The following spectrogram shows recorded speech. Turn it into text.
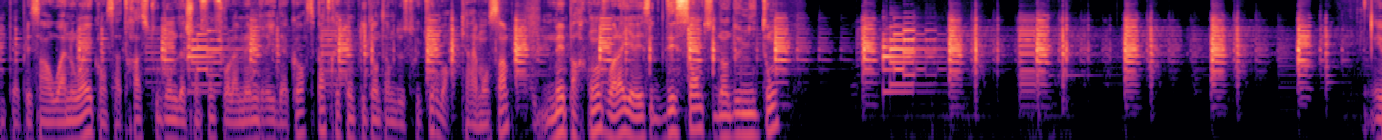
On peut appeler ça un one way quand ça trace tout le long de la chanson sur la même grille d'accords. C'est pas très compliqué en termes de structure, voire carrément simple. Mais par contre, voilà, il y avait cette descente d'un demi-ton Et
